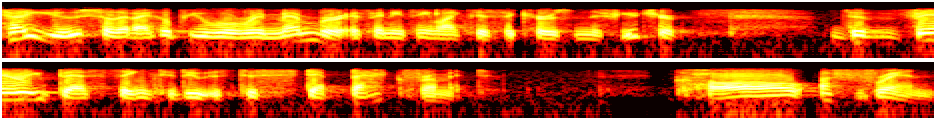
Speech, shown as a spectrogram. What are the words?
tell you so that I hope you will remember if anything like this occurs in the future. The very best thing to do is to step back from it. Call a friend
